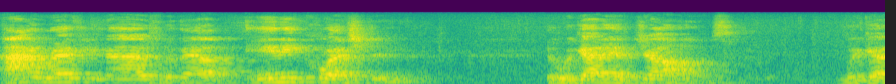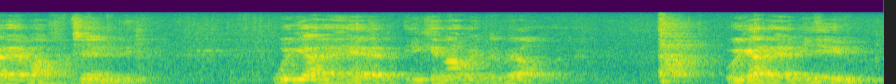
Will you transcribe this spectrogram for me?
I recognize without any question that we gotta have jobs. We gotta have opportunity. We gotta have economic development. We gotta have you.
